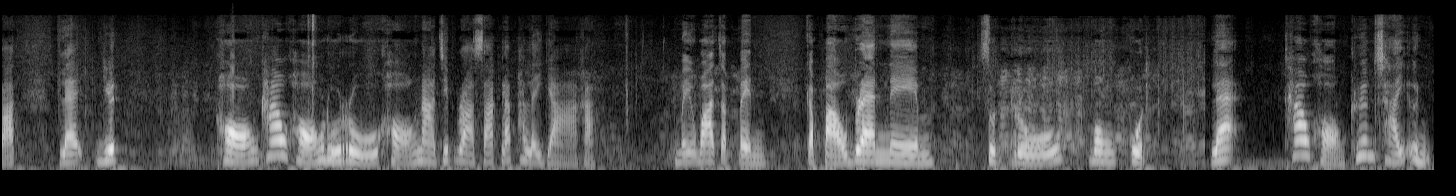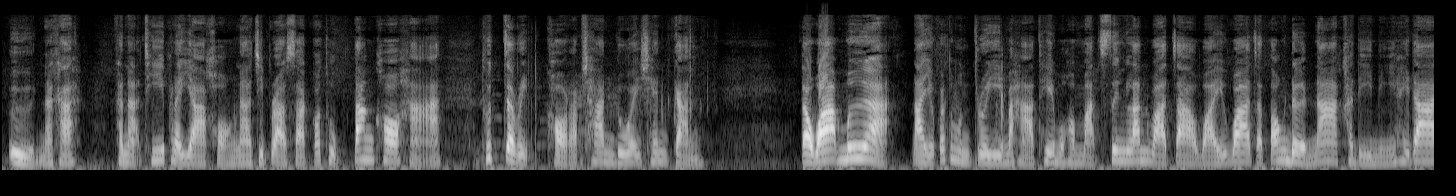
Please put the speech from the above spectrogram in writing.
รัฐ และยึด ของข้าวของหรูๆของนาจิบราซักและภรรยาค่ะ ไม่ว่าจะเป็นกระเป๋าแบรนด์เนม สุดหรู มงกุฎและข้าวของเครื่องใช้อื่นๆนะคะ ขณะที่ภรรยาของนาจิบราซักก็ถูกตั้งข้อหาทุจริตคอร์รัปชันด้วยเช่นกัน แต่ว่าเมื่อนายกรัฐมนตรีมหาเทโมฮัมหมัดซึ่งลั่นวาจาไว้ว่าจะต้องเดินหน้าคดีนี้ให้ได้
